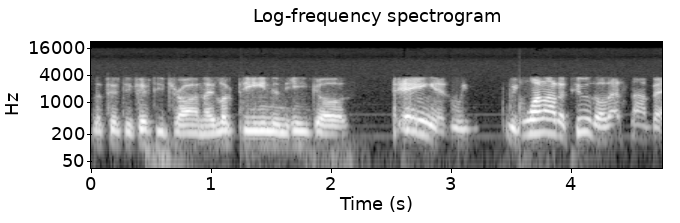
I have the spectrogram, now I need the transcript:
the 50-50 draw, and I looked at Dean, and he goes, "Dang it, we one out of two though. That's not bad."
